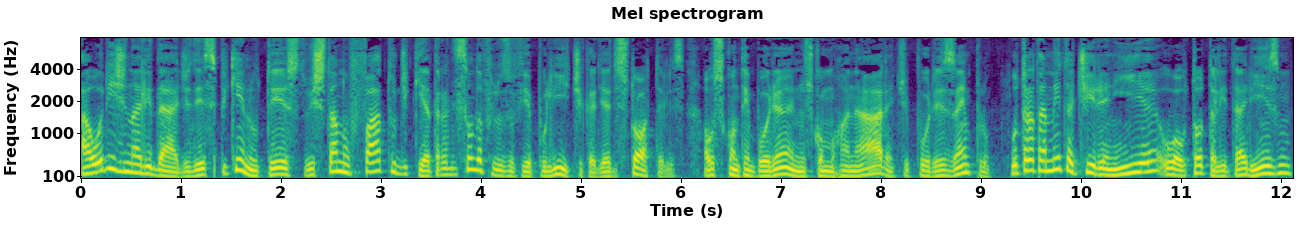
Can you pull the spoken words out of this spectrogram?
A originalidade desse pequeno texto está no fato de que a tradição da filosofia política de Aristóteles, aos contemporâneos como Hannah Arendt, por exemplo, o tratamento à tirania ou ao totalitarismo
